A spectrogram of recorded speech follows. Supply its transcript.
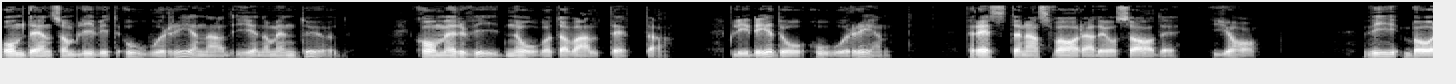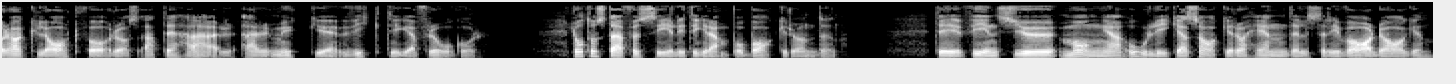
om den som blivit orenad genom en död kommer vid något av allt detta, blir det då orent? Prästerna svarade och sade ja. Vi bör ha klart för oss att det här är mycket viktiga frågor. Låt oss därför se lite grann på bakgrunden. Det finns ju många olika saker och händelser i vardagen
